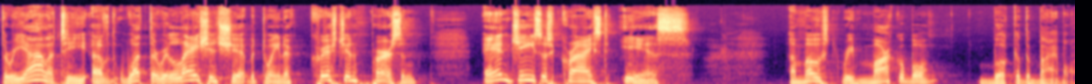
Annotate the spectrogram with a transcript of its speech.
the reality of what the relationship between a Christian person and Jesus Christ is. A most remarkable book of the Bible.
